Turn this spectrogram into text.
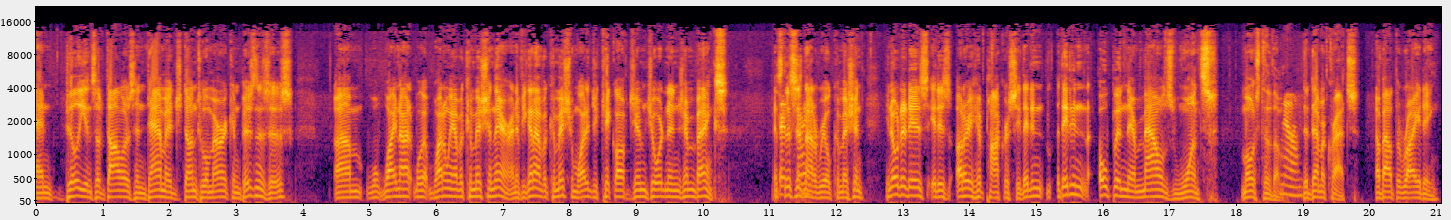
and billions of dollars in damage done to American businesses? Um, well, why not? Why don't we have a commission there? And if you're going to have a commission, why did you kick off Jim Jordan and Jim Banks? This is not a real commission. You know what it is? It is utter hypocrisy. They didn't. They didn't open their mouths once. Most of them, No. the Democrats, about the rioting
